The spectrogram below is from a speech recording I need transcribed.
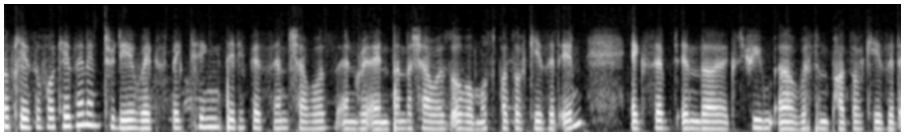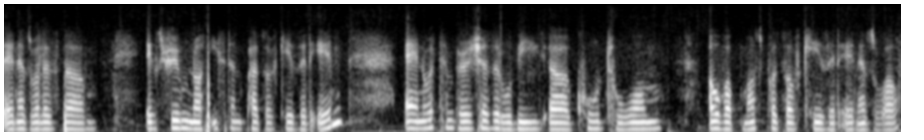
Okay, so for KZN today, we're expecting 30% showers and, and thunder showers over most parts of KZN, except in the extreme uh, western parts of KZN as well as the extreme northeastern parts of KZN. And with temperatures, it will be uh, cool to warm over most parts of KZN as well.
